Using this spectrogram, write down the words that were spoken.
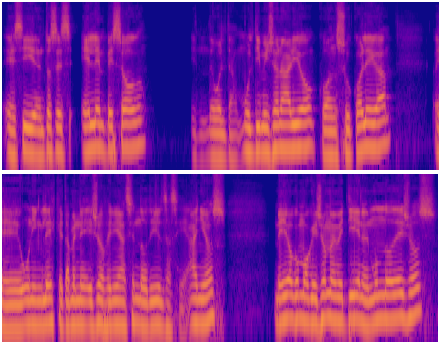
es decir, entonces él empezó, de vuelta, multimillonario con su colega, eh, un inglés que también ellos venían haciendo deals hace años. Medio como que yo me metí en el mundo de ellos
